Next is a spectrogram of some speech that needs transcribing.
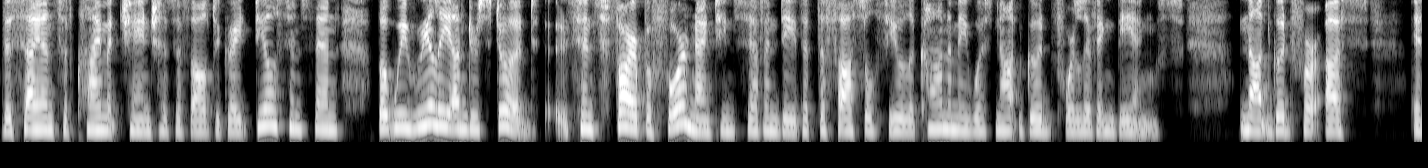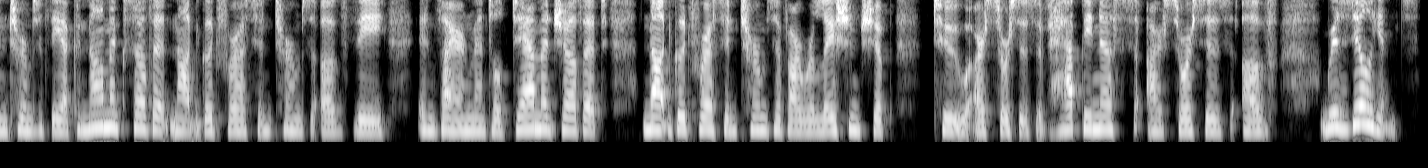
The science of climate change has evolved a great deal since then, but we really understood uh, since far before 1970 that the fossil fuel economy was not good for living beings, not good for us in terms of the economics of it, not good for us in terms of the environmental damage of it, not good for us in terms of our relationship to our sources of happiness, our sources of resilience,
